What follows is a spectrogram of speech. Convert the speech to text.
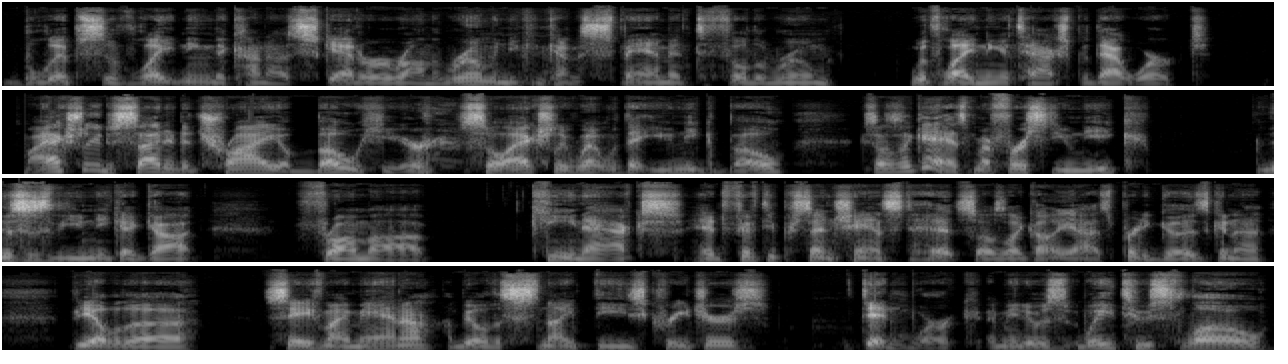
blips of lightning that kind of scatter around the room, and you can kind of spam it to fill the room with lightning attacks, but that worked. I actually decided to try a bow here, so I actually went with that unique bow because I was like, "Hey, it's my first unique. This is the unique I got from uh, Keen Axe. Had fifty percent chance to hit, so I was like, "Oh yeah, it's pretty good. It's gonna be able to save my mana. I'll be able to snipe these creatures." Didn't work. I mean, it was way too slow,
